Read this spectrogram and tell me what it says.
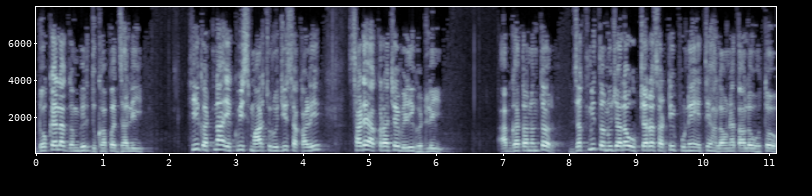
डोक्याला गंभीर दुखापत झाली. ही घटना एकवीस मार्च रोजी सकाळी साडे अकराच्या वेळी घडली. अपघातानंतर जखमी तनुजाला उपचारासाठी पुणे येथे हलवण्यात आलं होतं.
